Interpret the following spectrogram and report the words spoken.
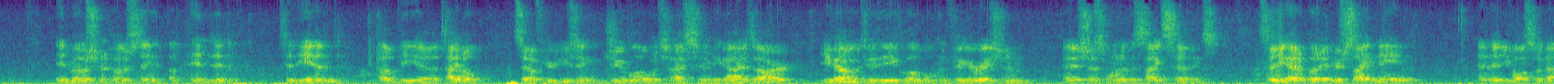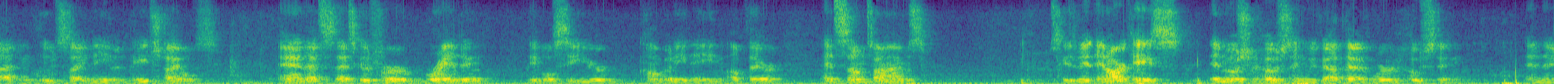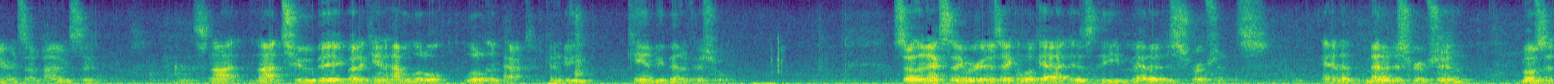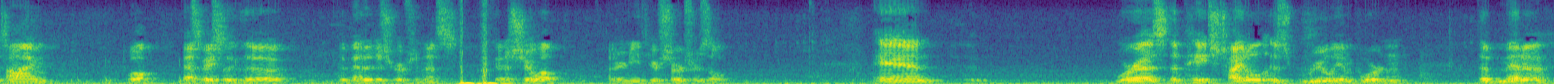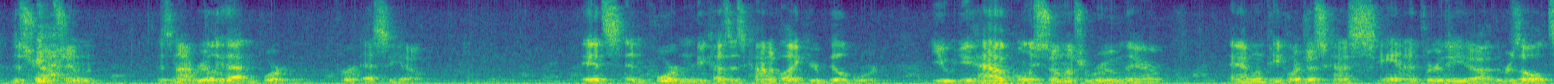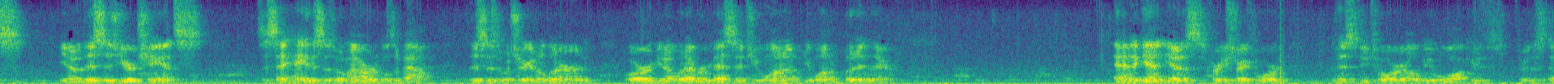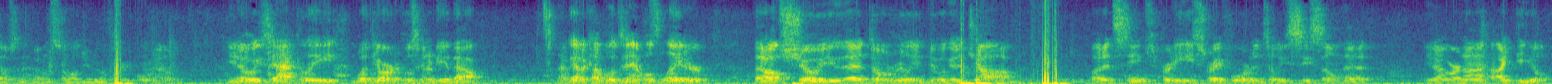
InMotion hosting appended to the end of the uh, title. So if you're using Joomla, which I assume you guys are, you go to the global configuration, and it's just one of the site settings. So you got to put in your site name, and then you've also got include site name and page titles. And that's, that's good for branding. People see your company name up there. And sometimes, excuse me, in our case, InMotion hosting, we've got that word hosting in there, and sometimes it, it's not not too big, but it can have a little little impact. Can be can be beneficial. So the next thing we're going to take a look at is the meta descriptions. And a meta description, most of the time, well, that's basically the, the meta description. That's going to show up underneath your search result. And whereas the page title is really important, the meta description is not really that important for SEO. It's important because it's kind of like your billboard. You, you have only so much room there, and when people are just kind of scanning through the, uh, the results, you know, this is your chance to say, hey, this is what my article's about. This is what you're going to learn, or you know, whatever message you want to you want to put in there. And again, you know, this is pretty straightforward. In this tutorial, we will walk you through the steps on how to install Joomla 3.0. You know exactly what the article is going to be about. I've got a couple examples later that I'll show you that don't really do a good job, but it seems pretty straightforward until you see some that you know are not ideal.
